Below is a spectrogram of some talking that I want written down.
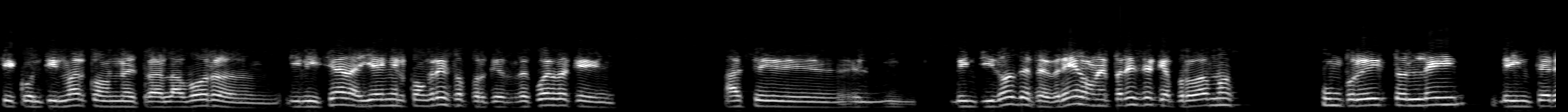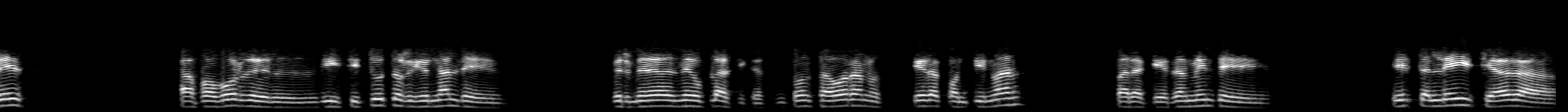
que continuar con nuestra labor eh, iniciada ya en el Congreso, porque recuerda que hace el 22 de febrero me parece que aprobamos un proyecto de ley de interés a favor del Instituto Regional de Enfermedades Neoplásticas. Entonces ahora nos queda continuar para que realmente esta ley se haga,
